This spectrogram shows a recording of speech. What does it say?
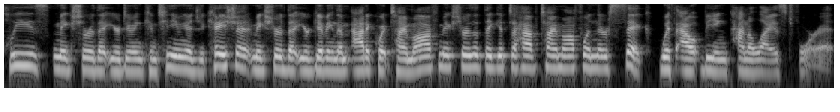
please make sure that you're doing continuing education make sure that you're giving them adequate time off make sure that they get to have time off when they're sick without being penalized for it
